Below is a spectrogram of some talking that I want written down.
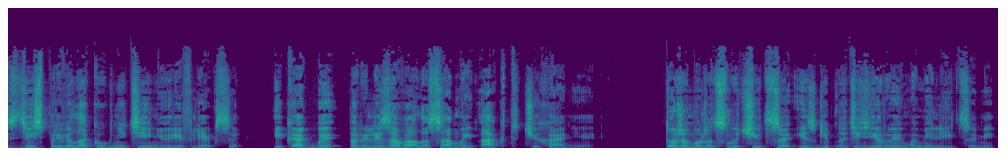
здесь привела к угнетению рефлекса и как бы парализовала самый акт чихания. То же может случиться и с гипнотизируемыми лицами,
